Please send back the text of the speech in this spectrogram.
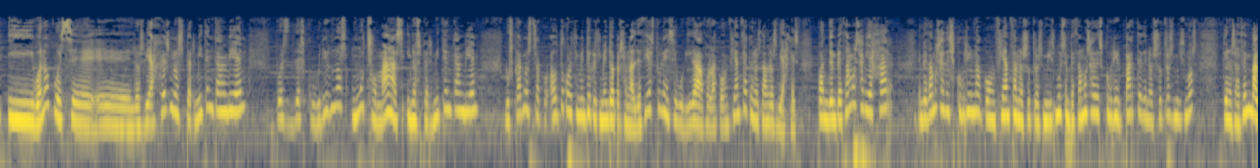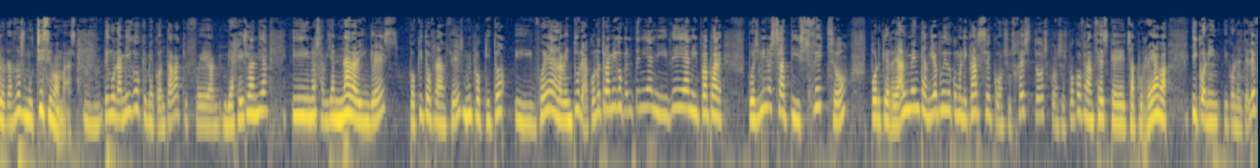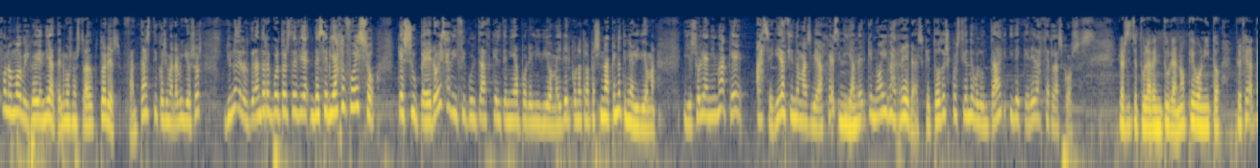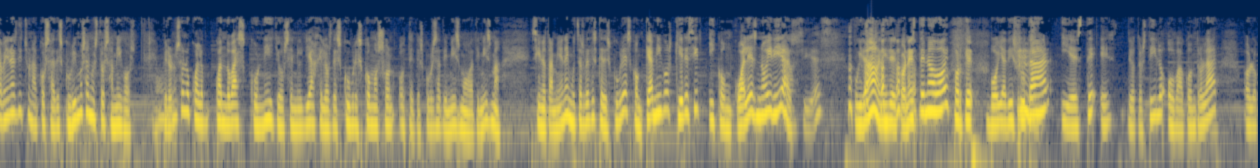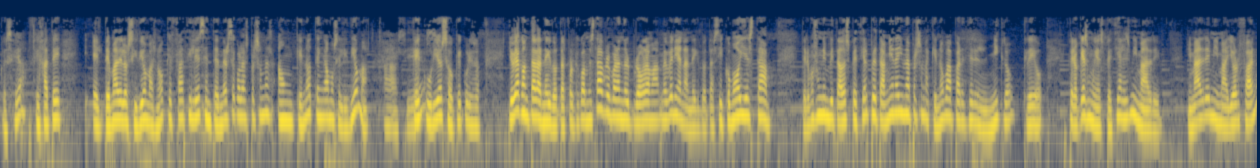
Y bueno, pues eh, eh, los viajes nos permiten también pues descubrirnos mucho más y nos permiten también buscar nuestro autoconocimiento y crecimiento personal. Decías tú la inseguridad o la confianza que nos dan los viajes. Cuando empezamos a viajar, empezamos a descubrir una confianza en nosotros mismos, empezamos a descubrir parte de nosotros mismos que nos hacen valorarnos muchísimo más. Tengo un amigo que me contaba que fue a un viaje a Islandia y no sabía nada de inglés, poquito francés, muy poquito, y fue a la aventura con otro amigo que no tenía ni idea ni papá. Pues vino satisfecho porque realmente había podido comunicarse con sus gestos, con sus poco francés que chapurreaba y con, y con el teléfono móvil que hoy en día tenemos nuestros traductores fantásticos y maravillosos. Y uno de los grandes recuerdos de ese viaje fue eso, que superó esa dificultad que él tenía por el idioma y de ir con otra persona que no tenía el idioma. Y eso le anima a qué? A seguir haciendo más viajes y a ver que no hay barreras, que todo es cuestión de voluntad y de querer hacer las cosas. Lo has dicho tú, la aventura, ¿no? Qué bonito. Pero fíjate, también has dicho una cosa, descubrimos a nuestros amigos, pero no solo cual- cuando vas con ellos en el viaje los descubres cómo son o te descubres a ti mismo o a ti misma, sino también hay muchas veces que descubres con qué amigos quieres ir y con cuáles no irías. Así es. Cuidado, dices, con este no voy porque voy a disfrutar y este es de otro estilo o va a controlar o lo que sea. Fíjate el tema de los idiomas, ¿no? Qué fácil es entenderse con las personas aunque no tengamos el idioma. Así Qué es. curioso, qué curioso. Yo voy a contar anécdotas porque cuando estaba preparando el programa me venían anécdotas y como hoy está, tenemos un invitado especial, pero también hay una persona que no va a aparecer en el micro, creo, pero que es muy especial, es mi madre. Mi madre, mi mayor fan,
